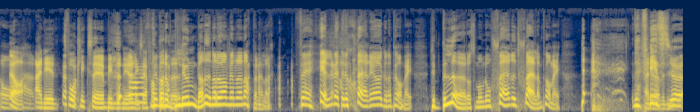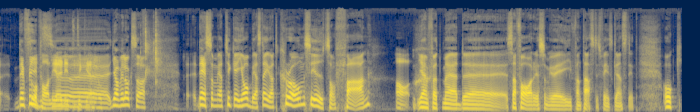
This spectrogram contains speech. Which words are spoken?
oh, ja, nej, det är två klicks är bilden ner. Liksom. Jag men vadå, inte. blundar du när du använder den appen eller? För helvete, det skär i ögonen på mig. Det blöder som om de skär ut själen på mig. Det finns ju det så finns, farlig är det inte tycker jag. Eh, jag vill också... Det som jag tycker är jobbigast är ju att Chrome ser ut som fan. Ja. Jämfört med eh, Safari som ju är i fantastiskt fint gränssnitt. Och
